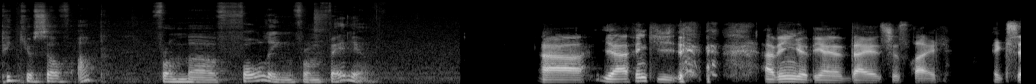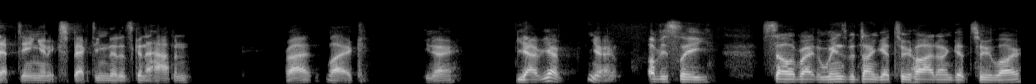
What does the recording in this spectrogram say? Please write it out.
pick yourself up from uh, falling from failure? Uh, yeah, I think you. I think at the end of the day, it's just like accepting and expecting that it's going to happen, right? Like, you know, yeah, yeah, you know, obviously celebrate the wins, but don't get too high, don't get too low.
